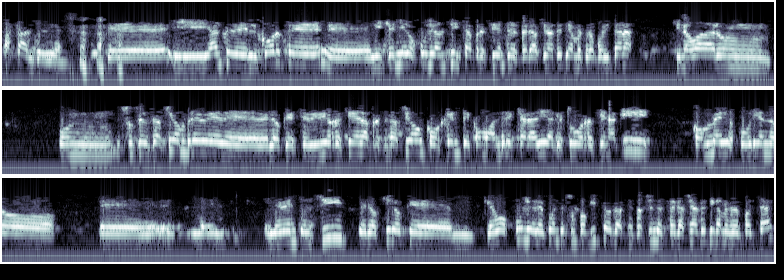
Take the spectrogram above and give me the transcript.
bastante bien. Eh, y antes del corte, eh, el ingeniero Julio Antista, presidente de Federación Atlética Metropolitana, que nos va a dar un, un- su sensación breve de, de lo que se vivió recién en la presentación, con gente como Andrés Charadía, que estuvo recién aquí, con medios cubriendo eh, el, evento en sí, pero quiero que, que vos, Julio, le cuentes un poquito la sensación de Federación Atlética Metropolitana,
